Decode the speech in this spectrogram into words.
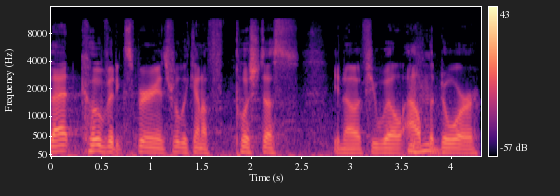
that COVID experience really kind of pushed us you know, if you will, out mm -hmm. the door,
